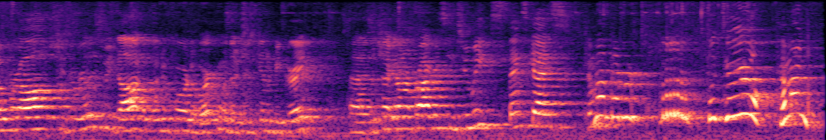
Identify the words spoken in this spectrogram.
overall, she's a really sweet dog. I'm looking forward to working with her. She's going to be great. Uh, so check out our progress in two weeks. Thanks, guys. Come on, Pepper. Good girl. Come on.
